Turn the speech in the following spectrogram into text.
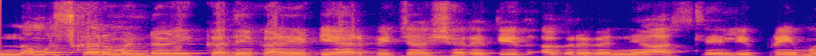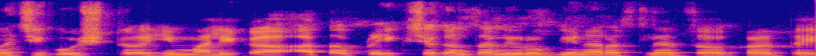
नमस्कार मंडळी कधी काळी टी आर पीच्या शर्यतीत अग्रगण्य असलेली प्रेमाची गोष्ट ही मालिका आता प्रेक्षकांचा निरोप घेणार असल्याचं कळतंय.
